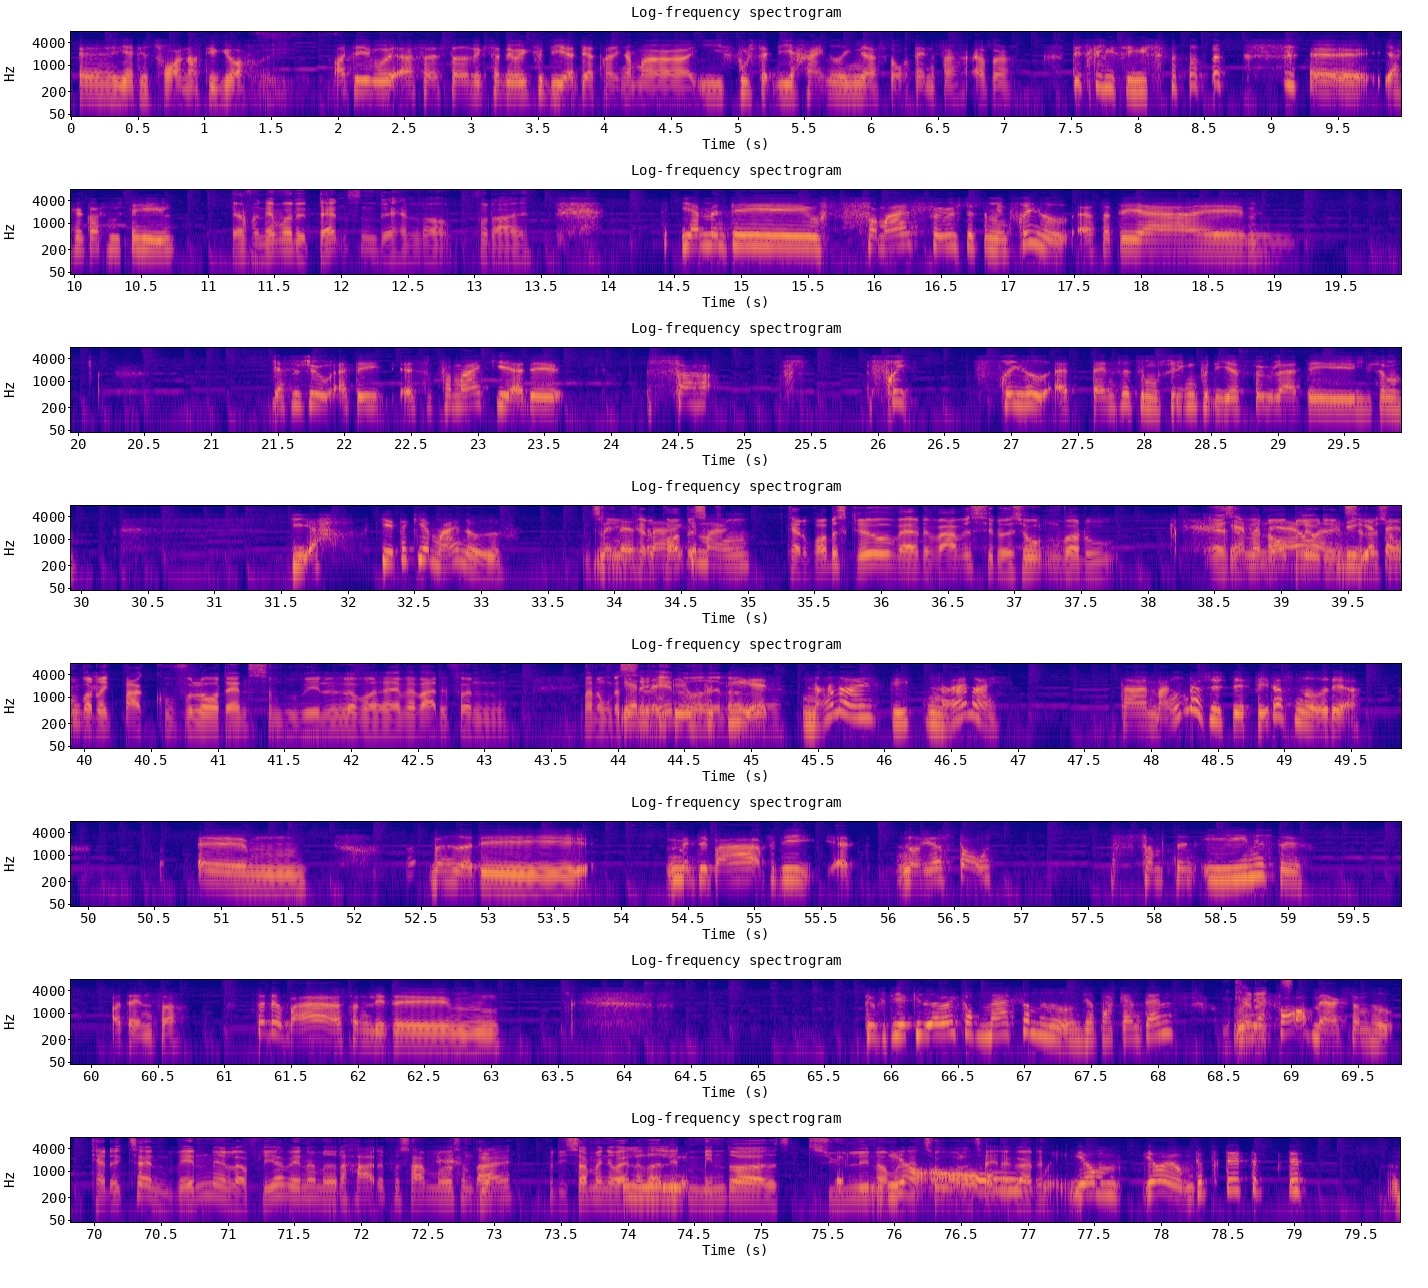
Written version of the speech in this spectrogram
øh, ja, det tror jeg nok, de gjorde. Og det er jo altså, stadigvæk, så det er jo ikke fordi, at jeg drikker mig i fuldstændig i hegnet, inden jeg står og danser. Altså, det skal lige siges. øh, jeg kan godt huske det hele. Jeg fornemmer, det er dansen, det handler om for dig. Jamen, det er jo, for mig føles det som en frihed. Altså, det er... Øh, jeg synes jo, at det... Altså, for mig giver det så fri frihed at danse til musikken, fordi jeg føler, at det ligesom giver... giver det giver mig noget. Trine, altså, kan, du der er mange- kan du prøve at beskrive, hvad det var ved situationen, hvor du... Altså, Jamen, hvornår det jo, blev det en situation, dans- hvor du ikke bare kunne få lov at danse, som du ville? Og hvad, hvad var det for en... Var der nogen, der Jamen, sagde det noget? fordi, eller? at, nej, nej, det er, nej, nej. Der er mange, der synes, det er fedt og sådan noget der. Øhm, hvad hedder det? Men det er bare fordi, at når jeg står som den eneste og danser, så er det jo bare sådan lidt... Øhm, det er fordi, jeg gider jo ikke opmærksomheden. Jeg bare gerne danse. Men kan Men jeg ikke- får opmærksomhed. Kan du ikke tage en ven eller flere venner med, der har det på samme måde som dig? Fordi så er man jo allerede Øh, lidt mindre synlig, når man er to eller tre, der gør det. Jo, jo, jo, det, det, det, det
